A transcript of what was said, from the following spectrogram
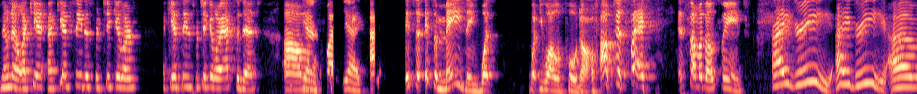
no, no, I can't, I can't see this particular, I can't see this particular accident. Um, yes. yes. I, it's, it's amazing what, what you all have pulled off. I'll just say in some of those scenes. I agree. I agree. Um,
